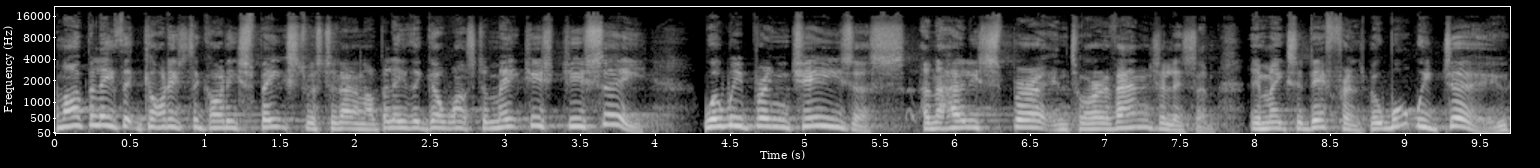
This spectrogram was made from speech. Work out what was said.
And I believe that God is the God who speaks to us today. And I believe that God wants to meet you. Do you see? When we bring Jesus and the Holy Spirit into our evangelism, it makes a difference. But what we do,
